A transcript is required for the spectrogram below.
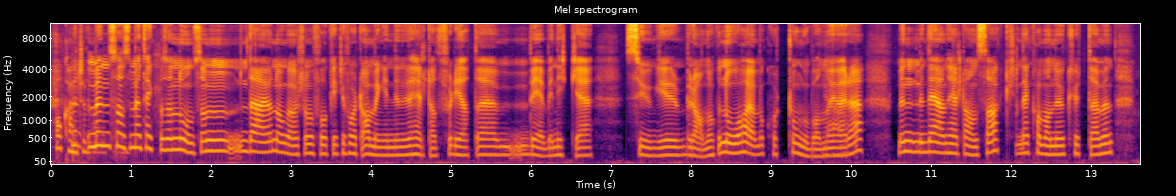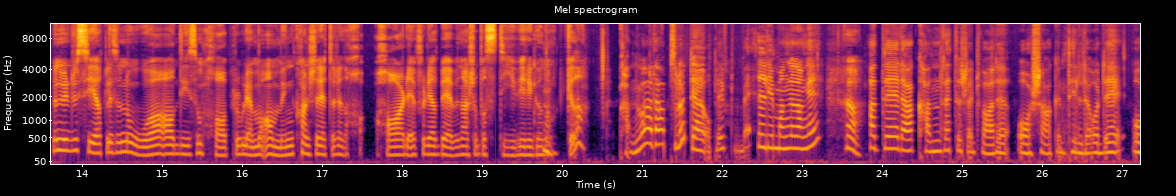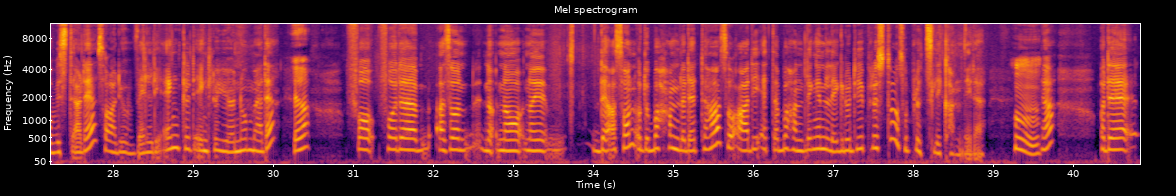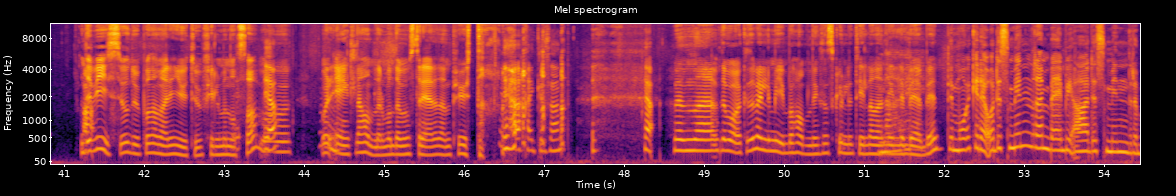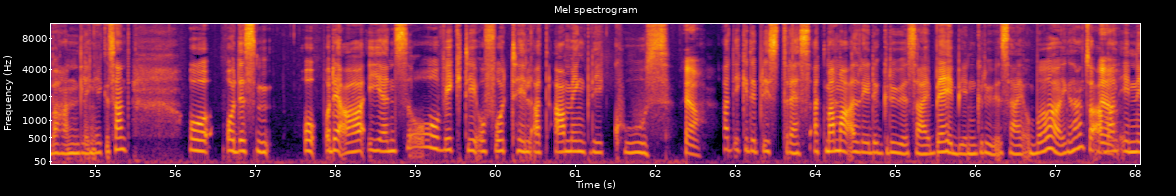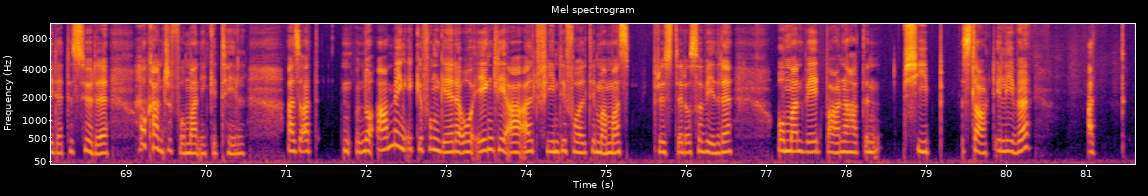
Men, men sånn som jeg tenker på sånn noen som Det er jo noen ganger som folk ikke får til ammingen i det hele tatt fordi at eh, babyen ikke suger bra nok. Noe har jo med kort tungebånd å gjøre, men, men det er jo en helt annen sak. Det kan man jo kutte. Men, men vil du si at liksom noe av de som har problemer med amming, kanskje rett og slett har det fordi at babyen er såpass stiv i rygg og nakke, da? Kan være det, absolutt. Det har jeg opplevd veldig mange ganger. Ja. At det da kan rett og slett være årsaken til det. Og, det, og hvis det er det, så er det jo veldig enkelt egentlig å gjøre noe med det. Ja. For, for det, altså, når, når det er sånn, og du behandler dette her, så er de etter behandlingen, legger du de i brystet, og så plutselig kan de det. Mm. Ja? Og det Det viser jo du på den der YouTube-filmen også, hvor, Ja. hvor det egentlig handler om å demonstrere den puta. Ja, ikke sant? Ja. Men uh, det var ikke så veldig mye behandling som skulle til av den lille babyen. Det må ikke det. Og dess mindre en baby er, dess mindre behandling, ikke sant? Og, og, dess, og, og det er igjen så viktig å få til at amming blir kos. Ja. At ikke det blir stress, at mamma allerede gruer seg, babyen gruer seg, og bra, ikke sant? Så er Ja. man inne i dette surret, og kanskje får man ikke til. Altså at når amming ikke fungerer, og egentlig er alt fint i forhold til mammas bryster og så videre, og man vet barnet har hatt en kjip start i livet, at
